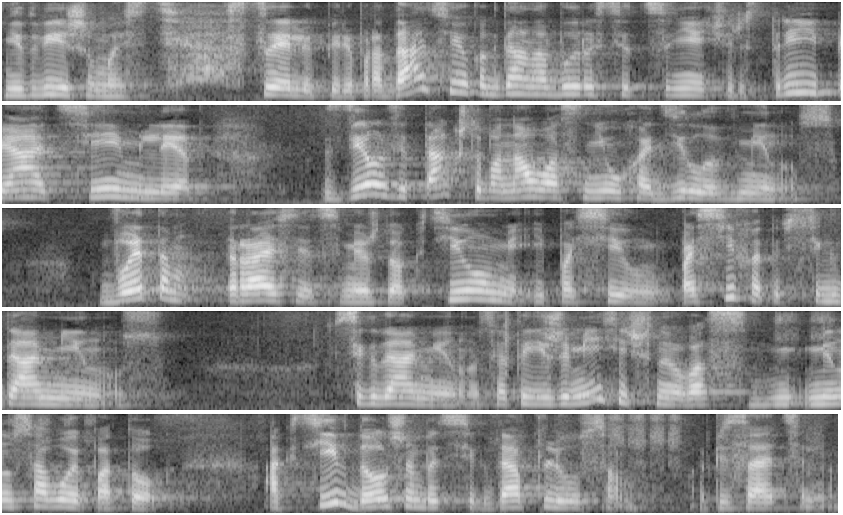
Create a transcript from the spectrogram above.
недвижимость с целью перепродать ее, когда она вырастет в цене через 3, 5, 7 лет, сделайте так, чтобы она у вас не уходила в минус. В этом разница между активами и пассивами. Пассив – это всегда минус всегда минус. Это ежемесячный у вас минусовой поток. Актив должен быть всегда плюсом, обязательно.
